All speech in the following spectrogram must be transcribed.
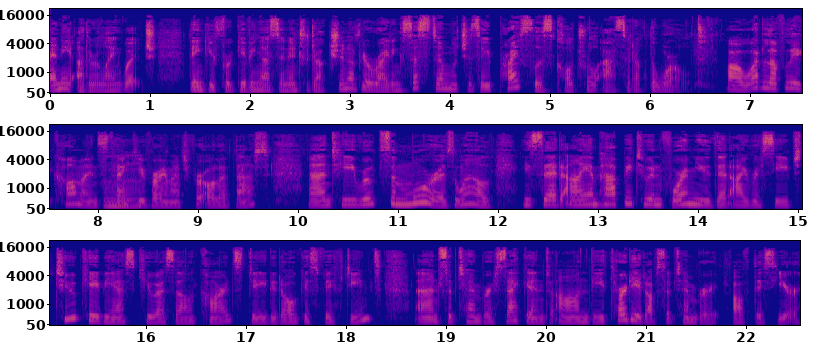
any other language. Thank you for giving us an introduction of your writing system, which is a priceless cultural asset of the world. Oh, what lovely comments. Mm-hmm. Thank you very much for all of that. And he wrote some more as well. He said, I am happy to inform you that I received two KBS QSL cards dated August 15th and September 2nd on the 30th of September of this year.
